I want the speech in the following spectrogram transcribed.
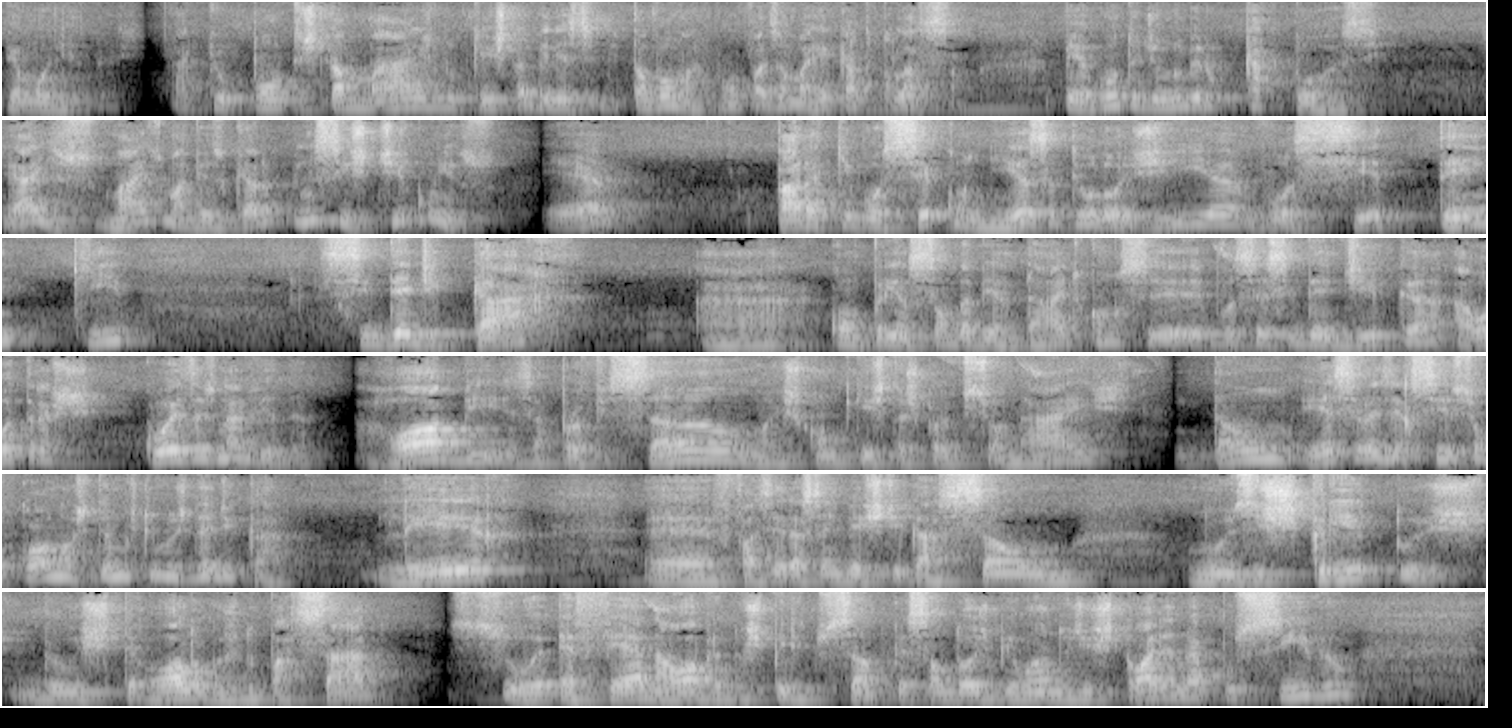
demolidas. Aqui o ponto está mais do que estabelecido. Então vamos lá, vamos fazer uma recapitulação. Pergunta de número 14. É isso, mais uma vez, eu quero insistir com isso. É para que você conheça teologia, você tem que se dedicar à compreensão da verdade como se você se dedica a outras coisas na vida hobbies, a profissão, as conquistas profissionais. Então, esse é o exercício ao qual nós temos que nos dedicar. Ler, é, fazer essa investigação nos escritos dos teólogos do passado. Isso é fé na obra do Espírito Santo, porque são dois mil anos de história, não é possível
